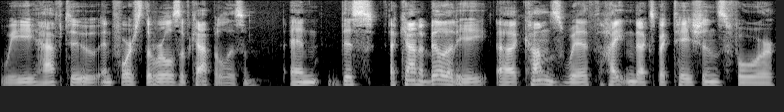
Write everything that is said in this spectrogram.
we have to enforce the rules of capitalism. And this accountability uh, comes with heightened expectations for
